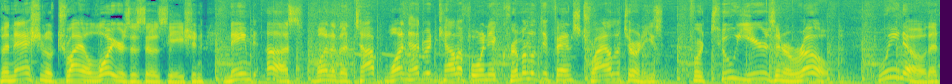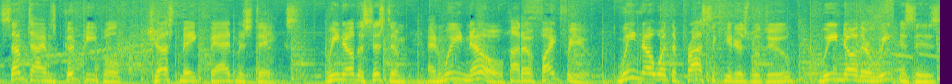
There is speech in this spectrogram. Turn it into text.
The National Trial Lawyers Association named us one of the top 100 California criminal defense trial attorneys for 2 years in a row. We know that sometimes good people just make bad mistakes. We know the system and we know how to fight for you. We know what the prosecutors will do, we know their weaknesses,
